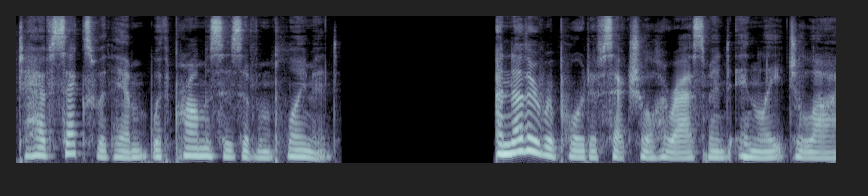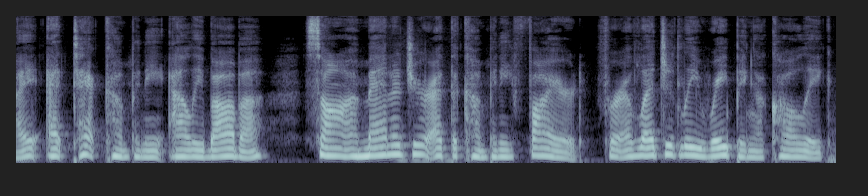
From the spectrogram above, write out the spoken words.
to have sex with him with promises of employment. Another report of sexual harassment in late July at tech company Alibaba saw a manager at the company fired for allegedly raping a colleague,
